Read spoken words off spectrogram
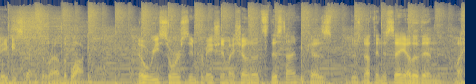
baby steps around the block. No resource information in my show notes this time because there's nothing to say other than my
